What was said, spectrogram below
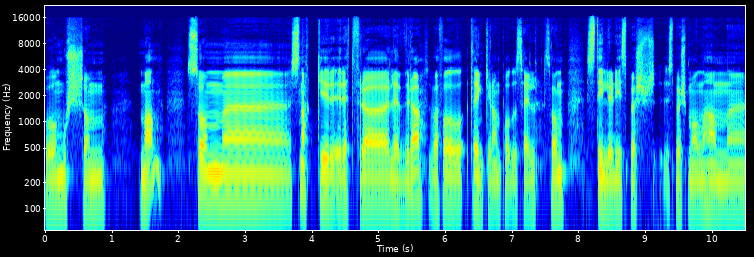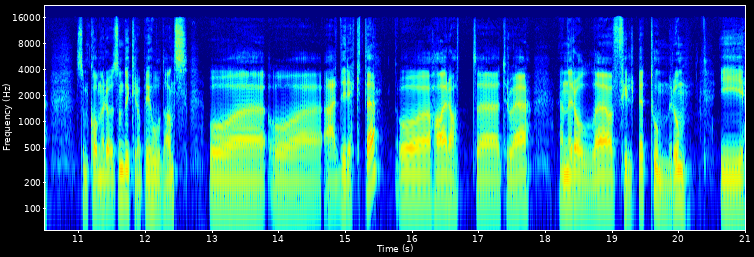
og morsom mann. Som eh, snakker rett fra levra, i hvert fall tenker han på det selv sånn. Stiller de spørs spørsmålene han eh, som, kommer, som dukker opp i hodet hans. Og, og er direkte. Og har hatt, eh, tror jeg, en rolle, har fylt et tomrom i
